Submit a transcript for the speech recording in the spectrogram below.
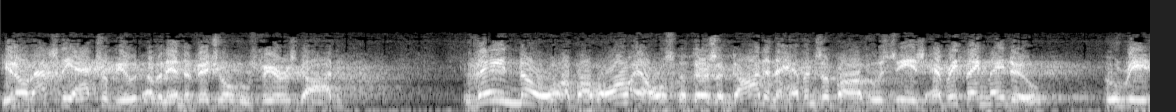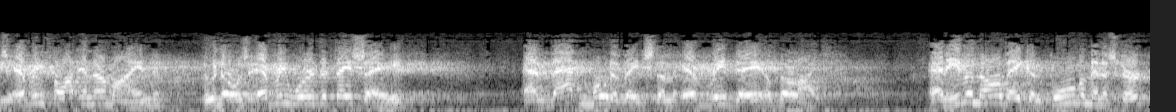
You know, that's the attribute of an individual who fears God. They know above all else that there's a God in the heavens above who sees everything they do, who reads every thought in their mind, who knows every word that they say, and that motivates them every day of their life. And even though they can fool the minister,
